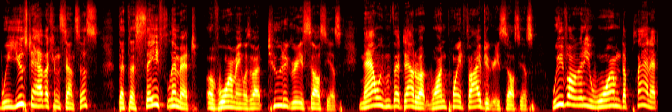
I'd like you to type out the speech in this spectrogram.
we used to have a consensus that the safe limit of warming was about 2 degrees Celsius. Now we've moved that down to about 1.5 degrees Celsius. We've already warmed the planet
